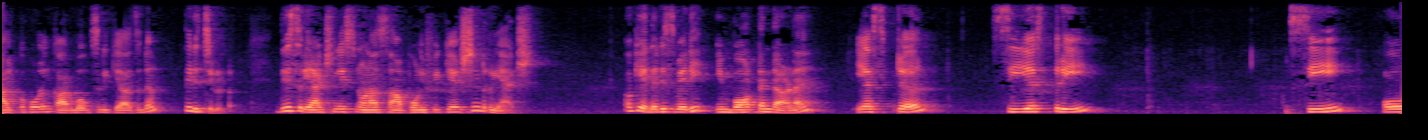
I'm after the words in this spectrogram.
ആൽക്കഹോളും കാർബോക്സിലിക് ആസിഡും തിരിച്ചു കിട്ടും this reaction is known ah saponification reaction okay that is very important ആണ് ester C S three C O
